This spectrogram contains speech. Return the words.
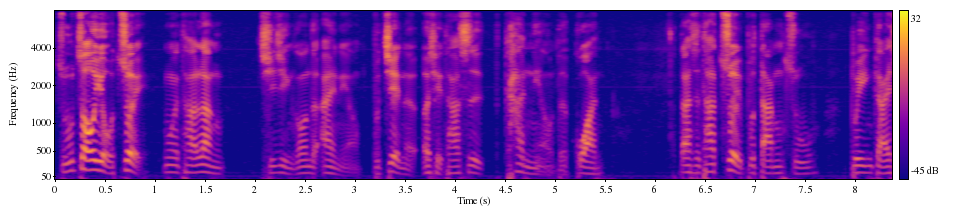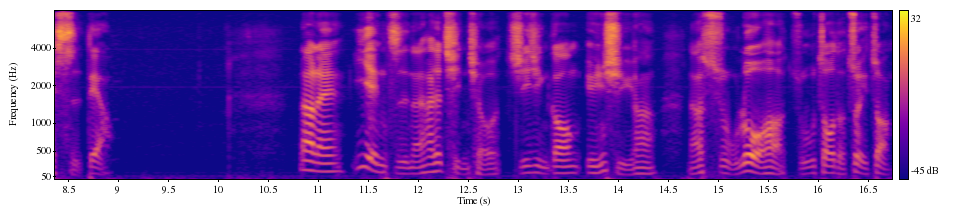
竹州有罪，因为他让齐景公的爱鸟不见了，而且他是看鸟的官，但是他罪不当诛，不应该死掉。那呢，晏子呢，他就请求齐景公允许啊，然后数落哈竹州的罪状。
